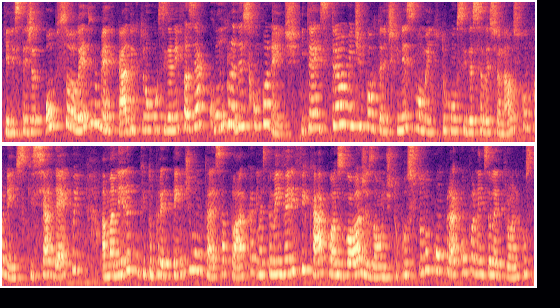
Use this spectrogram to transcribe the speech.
que ele esteja obsoleto no mercado e que tu não consiga nem fazer a compra desse componente. Então é extremamente importante que nesse momento tu consiga selecionar os componentes que se adequem à maneira com que tu pretende montar essa placa, mas também verificar com as lojas onde tu costuma comprar componentes eletrônicos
